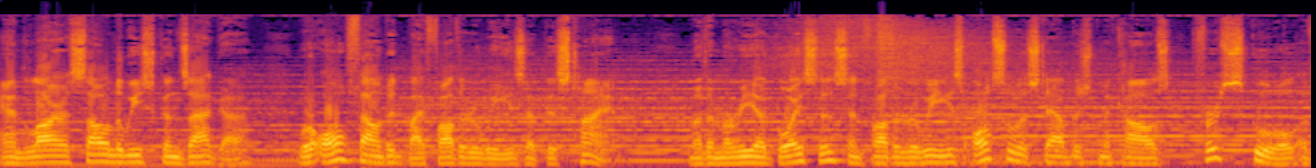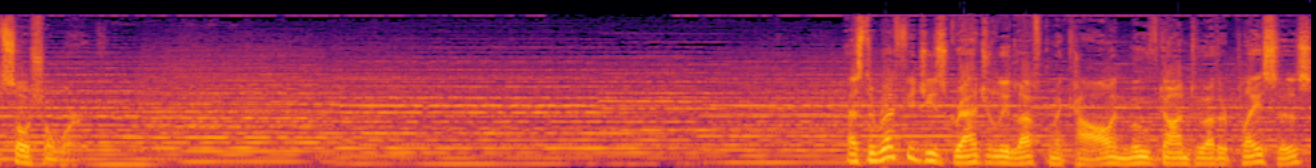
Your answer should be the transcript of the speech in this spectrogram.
and La Sao Luis Gonzaga were all founded by Father Ruiz at this time. Mother Maria Goises and Father Ruiz also established Macau's first school of social work. As the refugees gradually left Macau and moved on to other places,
